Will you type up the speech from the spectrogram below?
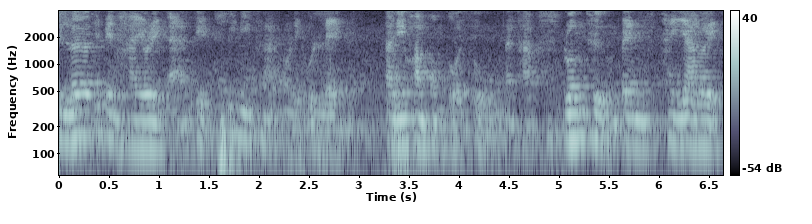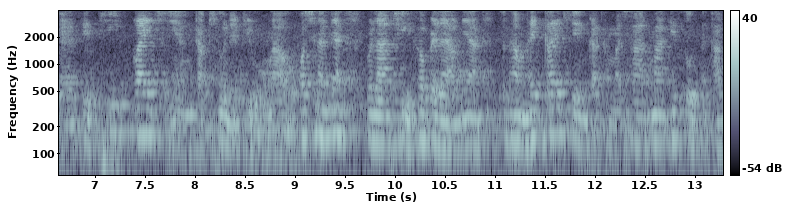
ิลเลอร์ที่เป็นไฮ a ล u ริกแอซิดที่มีขนาดโมเลกุลเล็ก แต่มีความคงตัวสูงนะครับ รวมถึงเป็นไฮยาลูริกแอซิดที่ใกล้เคียงกับที่อยู่ในผิวของเรา เพราะฉะนั้นเนี่ยเวลาฉีดเข้าไปแล้วเนี่ยจะทำให้ใกล้เคียงกับธรรมชาติมากที่สุดนะครับ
